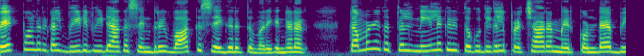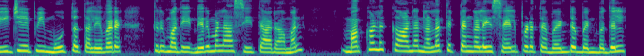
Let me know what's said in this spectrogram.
வேட்பாளர்கள் வீடு வீடாக சென்று வாக்கு சேகரித்து வருகின்றனர். தமிழகத்தில் நீலகிரி தொகுதியில் பிரச்சாரம் மேற்கொண்ட பிஜேபி மூத்த தலைவர் திருமதி நிர்மலா சீதாராமன் மக்களுக்கான நலத்திட்டங்களை செயல்படுத்த வேண்டும் என்பதில்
